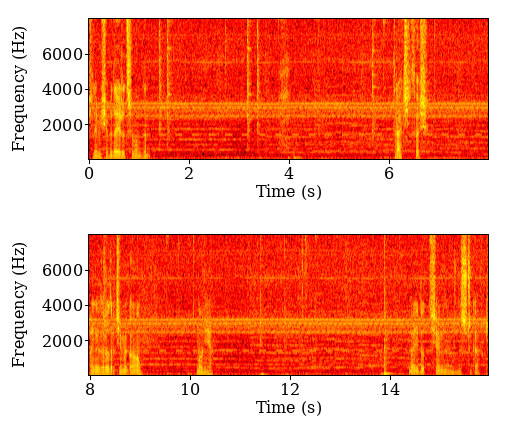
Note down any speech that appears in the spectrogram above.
Źle mi się wydaje, że trzymam ten... Traci coś. Panie doktorze, tracimy go. No nie. Chyba nie dosięgnę już do szczykawki.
